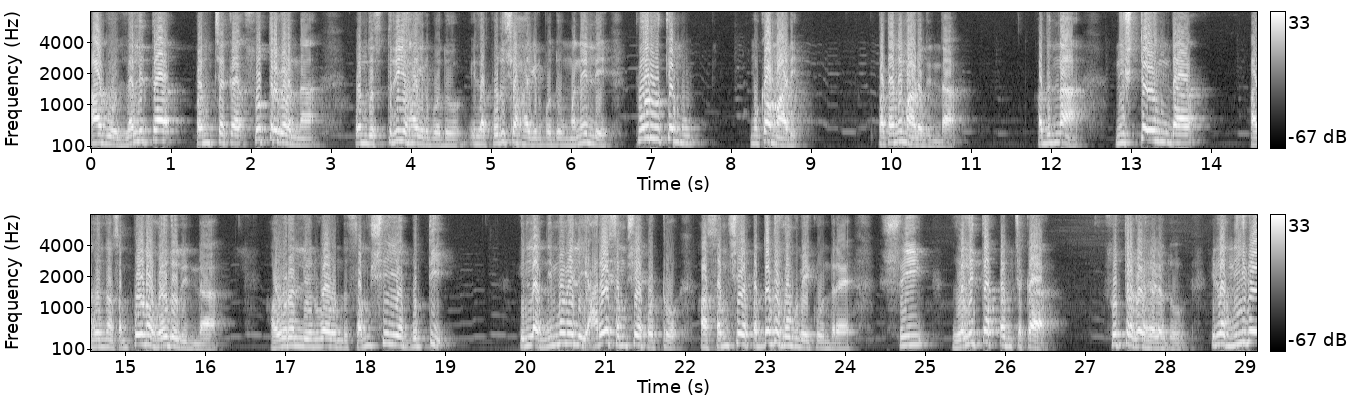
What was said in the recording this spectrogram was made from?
ಹಾಗೂ ಲಲಿತ ಪಂಚಕ ಸೂತ್ರಗಳನ್ನ ಒಂದು ಸ್ತ್ರೀ ಆಗಿರ್ಬೋದು, ಇಲ್ಲ ಪುರುಷ ಆಗಿರ್ಬೋದು ಮನೆಯಲ್ಲಿ ಪೂರ್ವಕ್ಕೆ ಮುಖ ಮಾಡಿ ಪಠನೆ ಮಾಡೋದ್ರಿಂದ. ಅದನ್ನ ನಿಷ್ಠೆಯಿಂದ ಅದನ್ನ ಸಂಪೂರ್ಣ ಓದೋದ್ರಿಂದ ಅವರಲ್ಲಿರುವ ಒಂದು ಸಂಶಯ ಬುದ್ಧಿ ಇಲ್ಲ, ನಿಮ್ಮ ಮೇಲೆ ಯಾರೇ ಸಂಶಯ ಪಟ್ಟರು ಆ ಸಂಶಯ ಪದ್ಧತಿ ಹೋಗಬೇಕು ಅಂದ್ರೆ ಶ್ರೀ ಲಲಿತ ಪಂಚಕ ಸೂತ್ರಗಳು ಹೇಳೋದು, ಇಲ್ಲ ನೀವೇ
